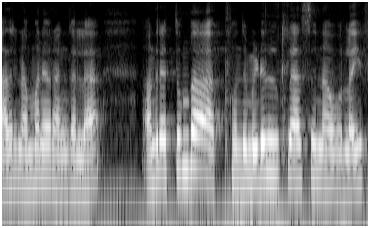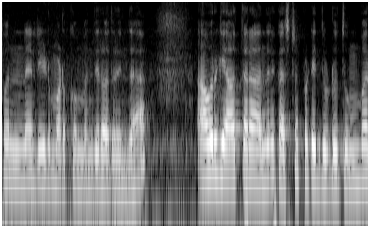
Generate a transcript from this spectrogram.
ಆದರೆ ನಮ್ಮನೆಯವ್ರು ಹಂಗಲ್ಲ. ಅಂದರೆ ತುಂಬ ಒಂದು ಮಿಡಲ್ ಕ್ಲಾಸ್ ನಾವು ಲೈಫನ್ನು ಲೀಡ್ ಮಾಡ್ಕೊಂಡು ಬಂದಿರೋದ್ರಿಂದ ಅವ್ರಿಗೆ ಯಾವ ಥರ ಅಂದರೆ ಕಷ್ಟಪಟ್ಟು ದುಡ್ಡು ತುಂಬಾ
